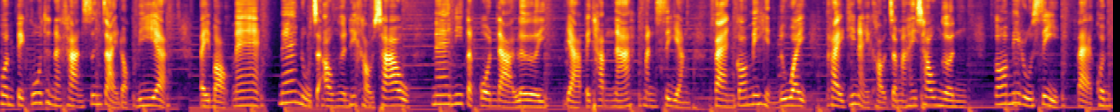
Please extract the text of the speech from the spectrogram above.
คนไปกู้ธนาคารซึ่งจ่ายดอกเบี้ย ไปบอกแม่ แม่หนูจะเอาเงินให้เขาเช่า แม่นี่ตะโกนด่าเลย อย่าไปทำนะ มันเสี่ยง แฟนก็ไม่เห็นด้วย ใครที่ไหนเขาจะมาให้เช่าเงิน ก็ไม่รู้สิ แต่คนแ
